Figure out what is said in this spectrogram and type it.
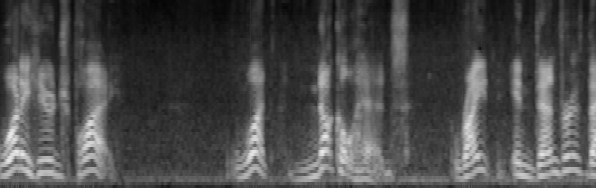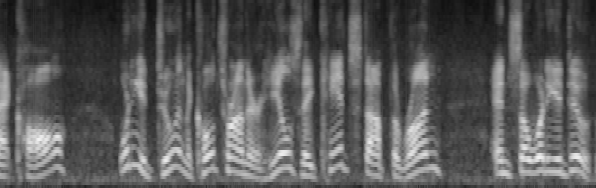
what a huge play. What knuckleheads right in Denver, that call. What are you doing? The Colts are on their heels. They can't stop the run. And so what do you do?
